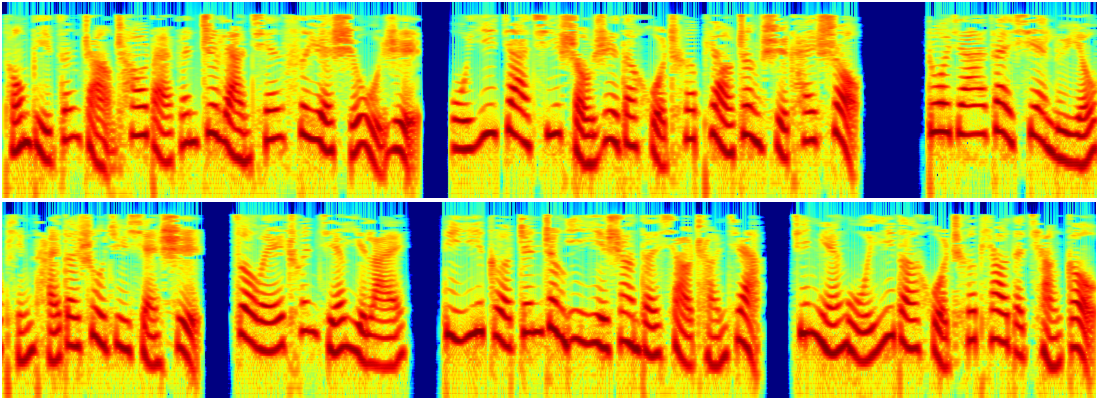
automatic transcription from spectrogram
同比增长超百分之两千。四月十五日，五一假期首日的火车票正式开售。多家在线旅游平台的数据显示，作为春节以来第一个真正意义上的小长假，今年五一的火车票的抢购。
